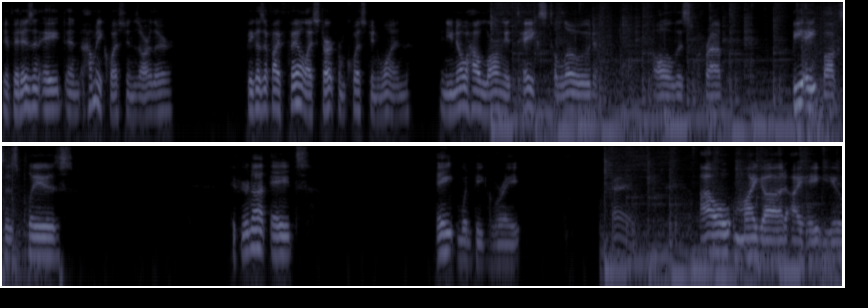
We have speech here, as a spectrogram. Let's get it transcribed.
If it isn't eight, and how many questions are there? Because if I fail, I start from question one. And you know how long it takes to load all this crap. B8 boxes, please. If you're not eight, eight would be great. Hey. Oh my god, I hate you.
